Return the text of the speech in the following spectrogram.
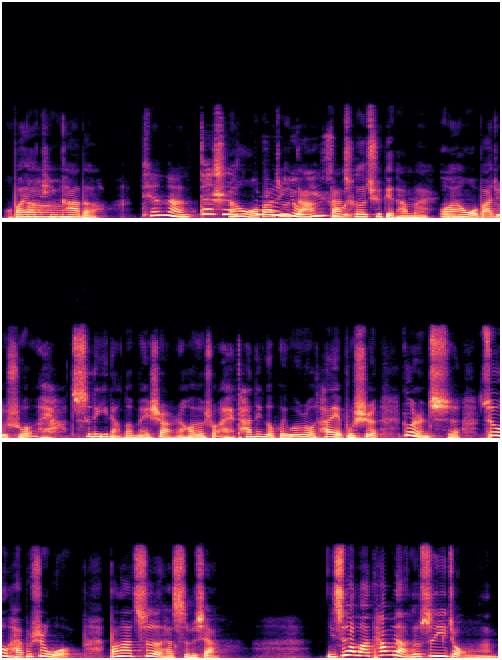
我爸要听他的，天哪！但是然后我爸就打打车去给他买，然后我爸就说：“哎呀，吃了一两顿没事儿。”然后又说：“哎，他那个回锅肉他也不是个人吃，最后还不是我帮他吃了，他吃不下。”你知道吗？他们俩都是一种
